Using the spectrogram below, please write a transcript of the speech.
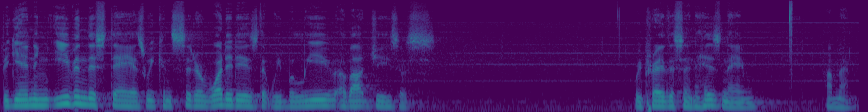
beginning even this day as we consider what it is that we believe about Jesus. We pray this in his name. Amen.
